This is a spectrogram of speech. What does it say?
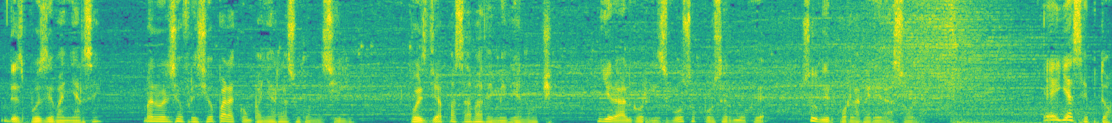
Después de bañarse, Manuel se ofreció para acompañarla a su domicilio, pues ya pasaba de medianoche y era algo riesgoso por ser mujer subir por la vereda sola. Ella aceptó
